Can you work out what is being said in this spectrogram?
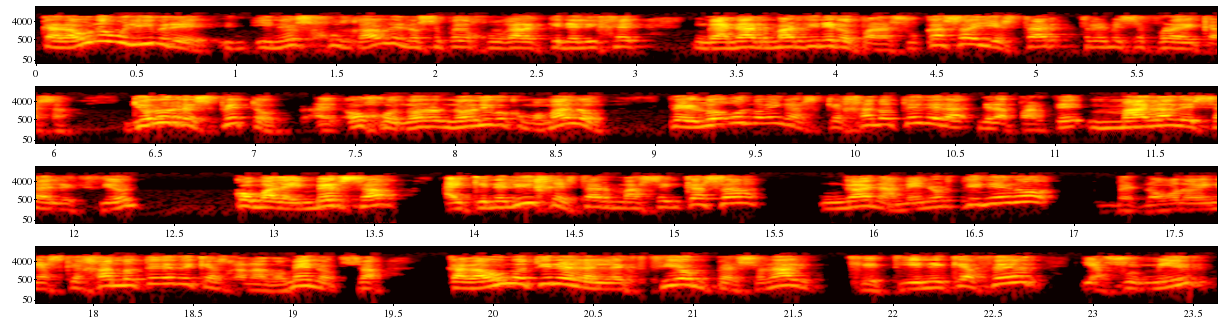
Cada uno muy libre y, no es juzgable, no se puede juzgar a quien elige ganar más dinero para su casa y estar tres meses fuera de casa. Yo lo respeto, eh, ojo, no, no lo digo como malo, pero luego no vengas quejándote de la, parte mala de esa elección. Como a la inversa, hay quien elige estar más en casa, gana menos dinero, pero luego no vengas quejándote de que has ganado menos. O sea, cada uno tiene la elección personal que tiene que hacer y asumir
